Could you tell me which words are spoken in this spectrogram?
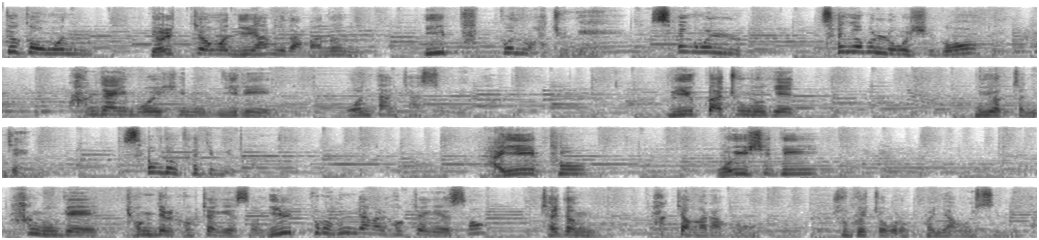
뜨거운 열정은 이해합니다만은 이 바쁜 와중에 생업을, 생업을 놓으시고 광장에 모이신 일이 원탕치 않습니다. 미국과 중국의 무역 전쟁, 세우동 터집니다. IF, OECD, 한국의 경제를 걱정해서 1% 성장을 걱정해서 재정 확장을 하고 중국 쪽으로 번영하고 있습니다.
